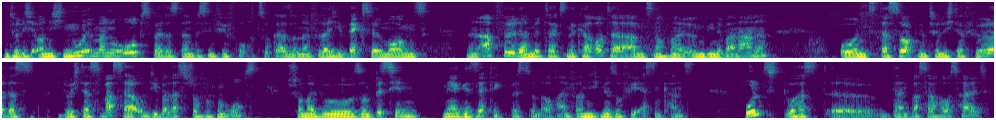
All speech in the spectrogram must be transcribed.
Natürlich auch nicht nur immer nur Obst, weil das dann ein bisschen viel Fruchtzucker, sondern vielleicht im Wechsel morgens einen Apfel, dann mittags eine Karotte, abends nochmal irgendwie eine Banane. Und das sorgt natürlich dafür, dass durch das Wasser und die Ballaststoffe vom Obst schon mal du so ein bisschen mehr gesättigt bist und auch einfach nicht mehr so viel essen kannst. Und du hast äh, deinen Wasserhaushalt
